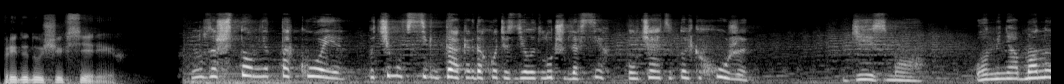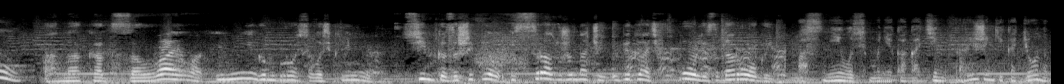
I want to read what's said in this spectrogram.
в предыдущих сериях. Ну за что мне такое? Почему всегда, когда хочешь сделать лучше для всех, получается только хуже? Гизмо, он меня обманул. Она как залаяла и мигом бросилась к нему. Симка зашипел и сразу же начал убегать в поле за дорогой. А снилось мне, как один рыженький котенок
